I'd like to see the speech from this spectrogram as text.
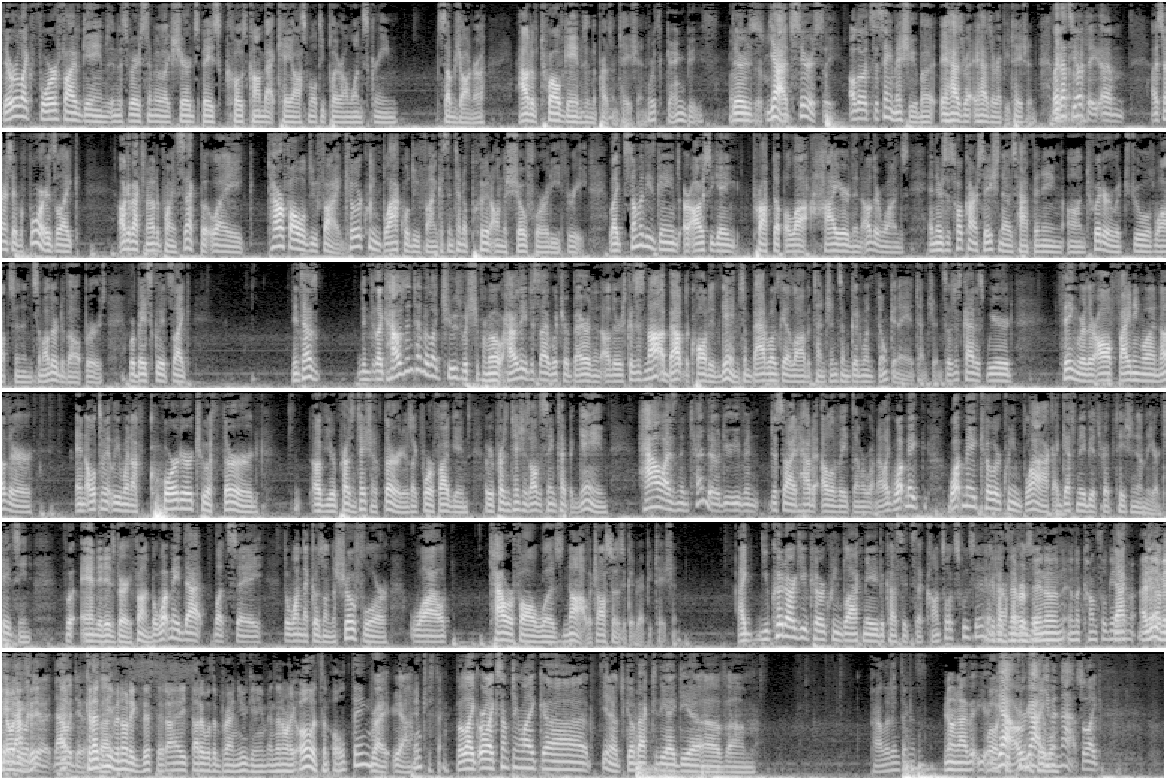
there were like four or five games in this very similar like shared space close combat chaos multiplayer on one screen subgenre out of 12 games in the presentation. Where's Gang Beast? There's yeah, it's seriously. Although it's the same issue, but it has re- it has a reputation. Like that's the other thing. Um, I was starting to say before is like I'll get back to my other point in a sec, but like Towerfall will do fine. Killer Queen Black will do fine because Nintendo put it on the show floor at E3. Like some of these games are obviously getting propped up a lot higher than other ones, and there's this whole conversation that was happening on Twitter with Jules Watson and some other developers, where basically it's like Nintendo's like how does Nintendo like choose which to promote? How do they decide which are better than others? Because it's not about the quality of the game. Some bad ones get a lot of attention, some good ones don't get any attention. So it's just kind of this weird thing where they're all fighting one another, and ultimately, when a quarter to a third of your presentation, a third, it was like four or five games of your presentation is all the same type of game. How, as Nintendo, do you even decide how to elevate them or whatnot? Like, what make what made Killer Queen Black? I guess maybe its reputation on the arcade scene, but and it is very fun. But what made that, let's say, the one that goes on the show floor, while Towerfall was not, which also has a good reputation. I you could argue Killer Queen Black maybe because it's a console exclusive. and Because it's never been in, in a console game. That- I didn't yeah, even okay, know it that would existed. do it. That would do it, Because I didn't even know it existed. I thought it was a brand new game, and then I'm like, oh, it's an old thing. right. Yeah, Interesting. but like or like something like uh, you know to go back to the idea of um, Paladins, I guess. no, no, but, Well, yeah, or yeah, even that. So like.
